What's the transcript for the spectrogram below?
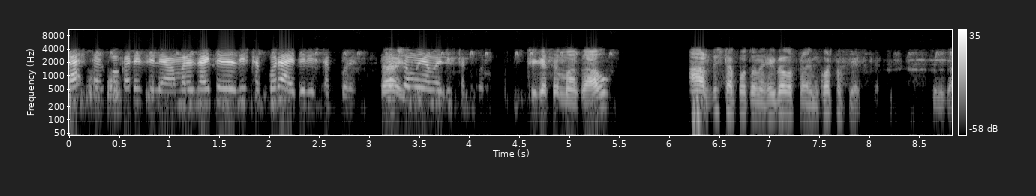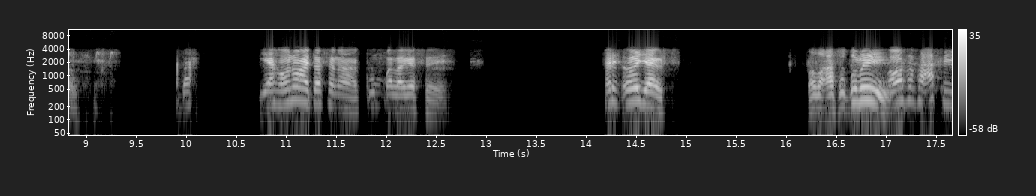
কাজটার পকেটে ছেলে আমার যাইতে ডিস্টার্ব করে আইতে ডিস্টার্ব করে। সব সময় আমার ডিস্টার্ব করে। ঠিক আছে মা যাও। আর ডিস্টার্ব করতো না এই ব্যবস্থা আমি করতেছি আজকে। তুমি যাও। এখনও আইতাছে না কুম্পালা গেছে আরে ওই যাই বাবা আছো তুমি? আসি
